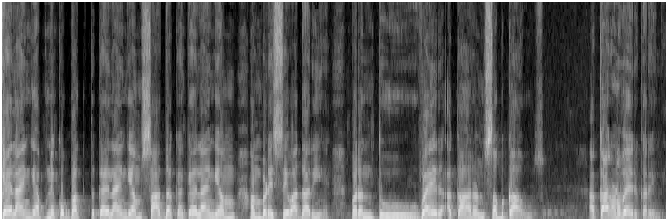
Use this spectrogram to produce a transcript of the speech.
कहलाएँगे अपने को भक्त, कहलाएँगे हम साधक हैं, कहलाएँगे हम हम बड़े सेवादारी हैं। परंतु वैर अकारण सब का अकारण वैर करेंगे।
